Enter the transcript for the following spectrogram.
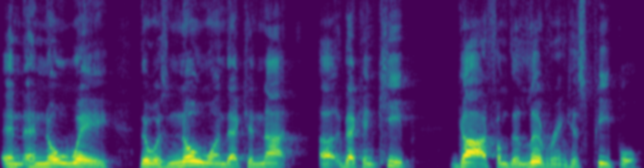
and, and no way, there was no one that cannot uh, that can keep God from delivering his people.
